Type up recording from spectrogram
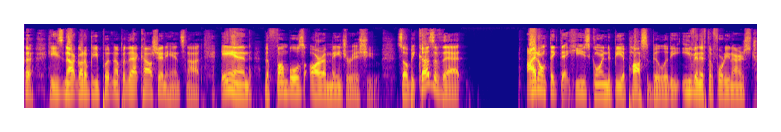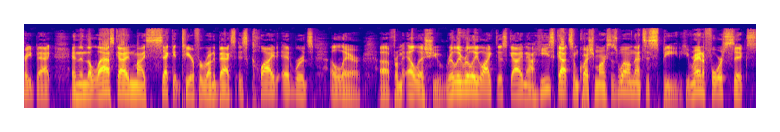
he's not going to be putting up with that. Kyle Shanahan's not. And the fumbles are a major issue. So because of that, I don't think that he's going to be a possibility, even if the 49ers trade back. And then the last guy in my second tier for running backs is Clyde Edwards Helaire uh, from LSU. Really, really like this guy. Now, he's got some question marks as well, and that's his speed. He ran a 4 6.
